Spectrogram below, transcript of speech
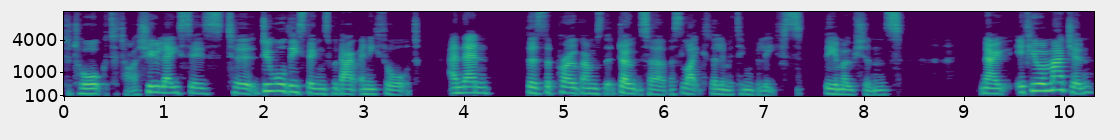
to talk, to tie shoelaces, to do all these things without any thought. And then there's the programs that don't serve us, like the limiting beliefs, the emotions. Now, if you imagine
